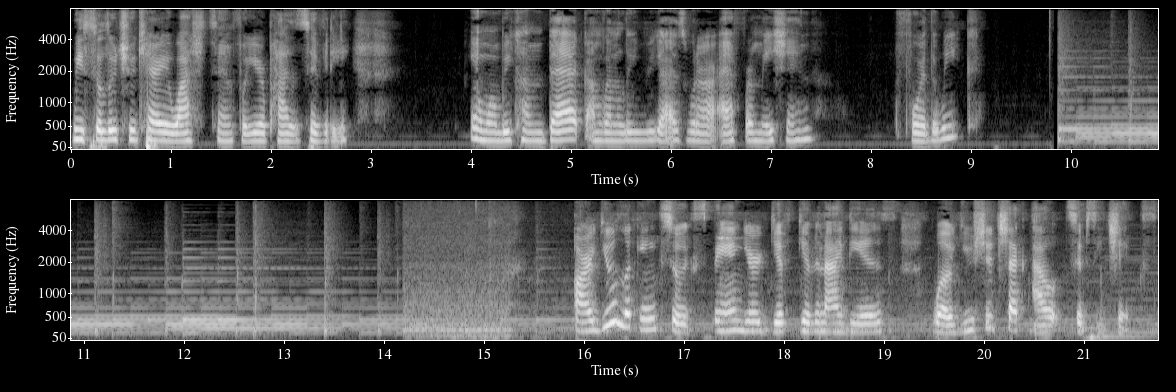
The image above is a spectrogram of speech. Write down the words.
We salute you, Kerry Washington, for your positivity. And when we come back, I'm going to leave you guys with our affirmation for the week. Are you looking to expand your gift giving ideas? Well, you should check out Tipsy Chicks.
